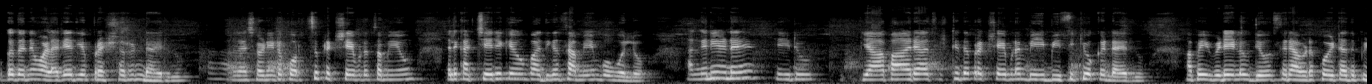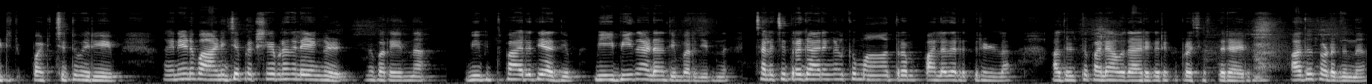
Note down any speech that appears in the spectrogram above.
ഒക്കെ തന്നെ വളരെയധികം പ്രഷർ ഉണ്ടായിരുന്നു. ആകാശവാണിയുടെ കുറച്ച് പ്രക്ഷേപണ സമയവും അതിൽ കച്ചേരിയൊക്കെ ആകുമ്പോൾ അധികം സമയം പോകുമല്ലോ അങ്ങനെയാണ് ഈ ഒരു വ്യാപാരാധിഷ്ഠിത പ്രക്ഷേപണം ബി ബി സിക്കും ഒക്കെ ഉണ്ടായിരുന്നു. അപ്പോൾ ഇവിടെയുള്ള ഉദ്യോഗസ്ഥർ അവിടെ പോയിട്ട് അത് പിടി പഠിച്ചിട്ട് വരികയും അങ്ങനെയാണ് വാണിജ്യ പ്രക്ഷേപണ നിലയങ്ങൾ എന്ന് പറയുന്ന വിവിധ് ഭാരതി ആദ്യം വി ബി എന്നാണ് ആദ്യം പറഞ്ഞിരുന്നത്. ചലച്ചിത്രകാരങ്ങൾക്ക് മാത്രം പലതരത്തിലുള്ള അതിലത്തെ പല അവതാരകരൊക്കെ പ്രശസ്തരായിരുന്നു. അത് തുടങ്ങുന്നത്.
